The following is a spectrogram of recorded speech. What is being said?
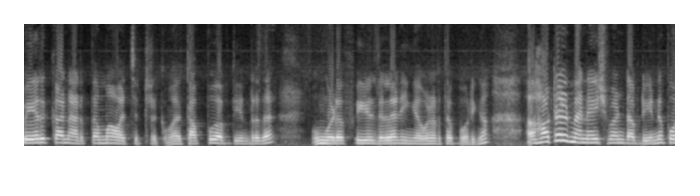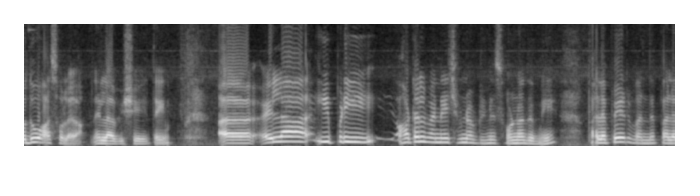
பேருக்கான அர்த்தமாக வச்சுட்ருக்கோம். அது தப்பு அப்படின்றத உங்களோட ஃபீல்டில் நீங்கள் உணர்த்த போறீங்க. ஹோட்டல் மேனேஜ்மெண்ட் அப்படின்னு பொதுவாக சொல்லலாம் எல்லா விஷயத்தையும். எல்லா இப்படி ஹோட்டல் மேனேஜ்மெண்ட் அப்படின்னு சொன்னதுமே பல பேர் வந்து பல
